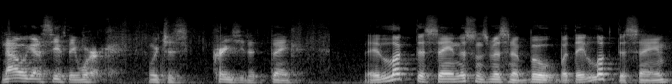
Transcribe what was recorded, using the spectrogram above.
Now we got to see if they work, which is crazy to think. They look the same. This one's missing a boot, but they look the same.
